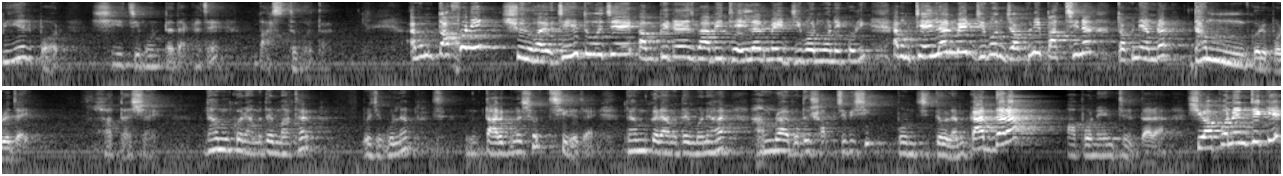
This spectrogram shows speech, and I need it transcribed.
বিয়ের পর সেই জীবনটা দেখা যায় বাস্তবতা। এবং তখনই শুরু হয়, যেহেতু ওই যে কম্পিউটারাইজ ভাবি টেইলার মেড জীবন মনে করি, এবং টেইলার মেড জীবন যখনই পাচ্ছি না, তখনই আমরা ধাম করে পড়ে যাই, হতাশায়। ধাম করে আমাদের মাথার ওই যে বললাম, তারগুলো সব ছিঁড়ে যায়। ধাম করে আমাদের মনে হয় আমরা বোধহয় সবচেয়ে বেশি বঞ্চিত হলাম। কার দ্বারা? অপোনেন্টের দ্বারা। সে অপোনেন্টকে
